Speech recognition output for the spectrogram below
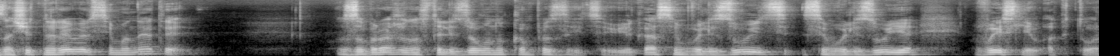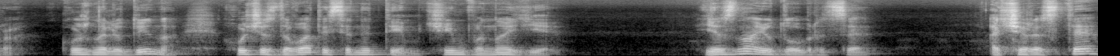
Значить, на реверсі монети зображено стилізовану композицію, яка символізує, символізує вислів актора. Кожна людина хоче здаватися не тим, чим вона є. Я знаю добре це, а через те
